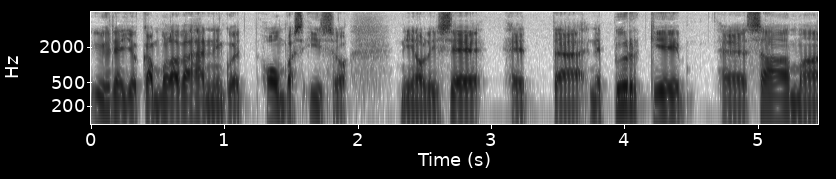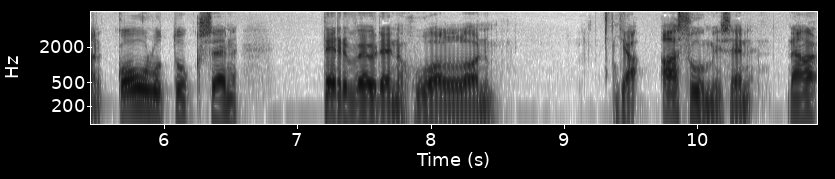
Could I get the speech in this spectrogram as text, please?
yhden, joka mulla vähän niin kuin, että onpas iso, niin oli se, että ne pyrkii äh, saamaan koulutuksen, terveydenhuollon ja asumisen. Nämä,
